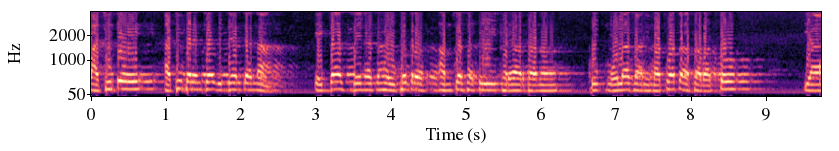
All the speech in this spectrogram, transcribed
पाचवी ते आठवीपर्यंतच्या विद्यार्थ्यांना एकदाच देण्याचा हा उपक्रम आमच्यासाठी खऱ्या अर्थानं खूप मोलाचा आणि महत्त्वाचा असा वाटतो. या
